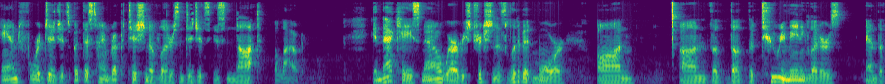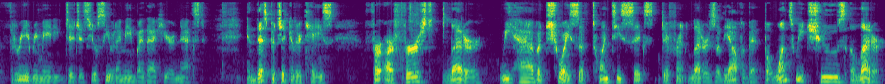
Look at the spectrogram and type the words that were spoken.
and four digits, but this time repetition of letters and digits is not allowed. In that case, now where our restriction is a little bit more on, on the, the, the two remaining letters and the three remaining digits. You'll see what I mean by that here next. In this particular case, for our first letter, we have a choice of 26 different letters of the alphabet. But once we choose a letter,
